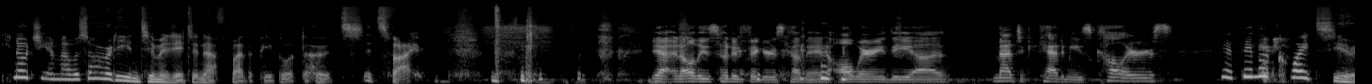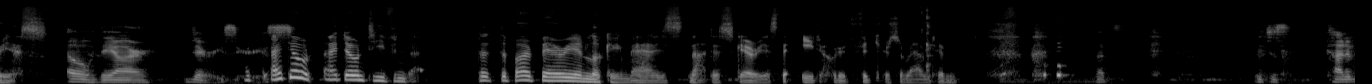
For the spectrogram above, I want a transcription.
You know, Jim, I was already intimidated enough by the people at the hoods. It's fine. Yeah, and all these hooded figures come in, all wearing the uh, Magic Academy's colors. yeah, they look quite serious. Oh, they are very serious. I don't. I don't even. The the barbarian looking man is not as scary as the eight hooded figures around him. That's we just kind of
